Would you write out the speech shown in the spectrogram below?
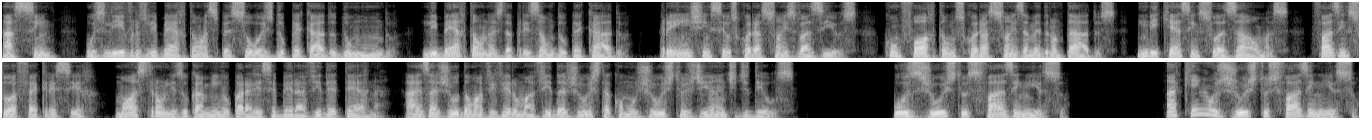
Assim, os livros libertam as pessoas do pecado do mundo, libertam-nas da prisão do pecado, preenchem seus corações vazios, confortam os corações amedrontados, enriquecem suas almas, fazem sua fé crescer, mostram-lhes o caminho para receber a vida eterna, as ajudam a viver uma vida justa como justos diante de Deus. Os justos fazem isso. A quem os justos fazem isso?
